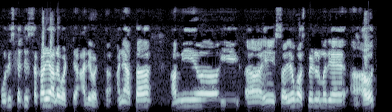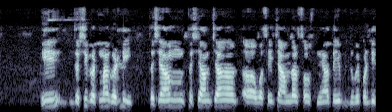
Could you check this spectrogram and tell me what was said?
पोलीस काहीतरी सकाळी आलं वाटतं आले वाटतं. आणि आता आम्ही ही हे सहयोग हॉस्पिटलमध्ये आहोत. ही जशी घटना घडली तशी आम तशी आमच्या वसईच्या वसईचे आमदार सौ स्नेहाताई दुबे पंडित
